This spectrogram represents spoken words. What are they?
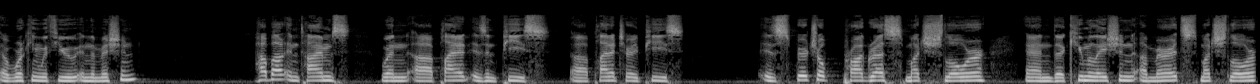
uh, working with you in the mission. How about in times when uh, planet is in peace, uh, planetary peace? Is spiritual progress much slower and the accumulation of merits much slower?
